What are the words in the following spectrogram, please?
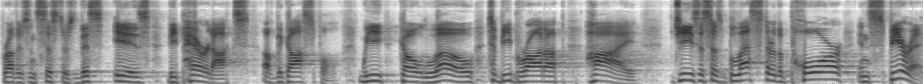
Brothers and sisters, this is the paradox of the gospel. We go low to be brought up high. Jesus says, Blessed are the poor in spirit.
